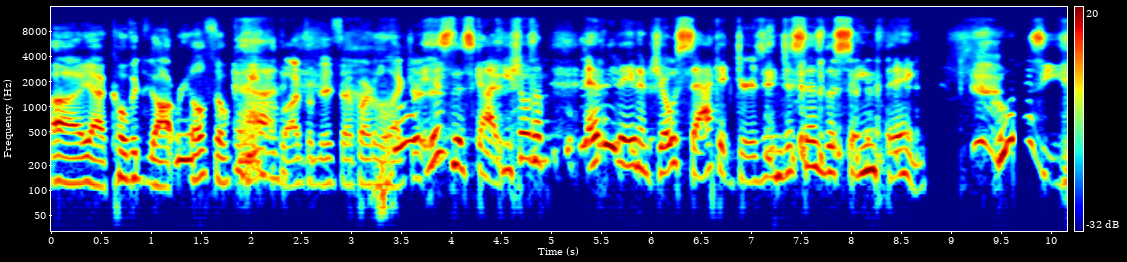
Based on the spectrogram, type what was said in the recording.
uh, yeah, COVID's not real. So can we move on from this uh, part of the Who lecture? is this guy? He shows up every day in a Joe Sakic jersey and just says the same thing. Who is he?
